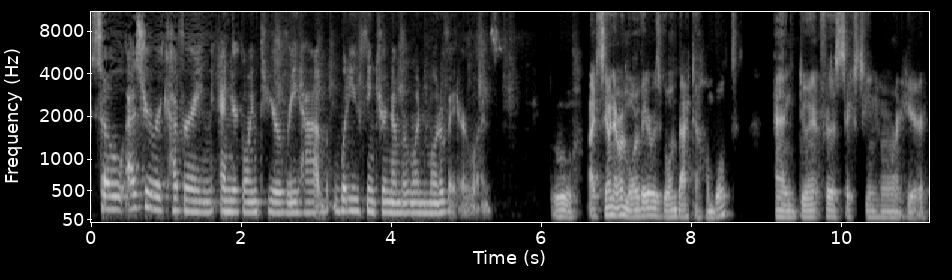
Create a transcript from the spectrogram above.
So, as you're recovering and you're going through your rehab, what do you think your number one motivator was? Ooh, I'd say my number one motivator was going back to Humboldt and doing it for the 16 who weren't here.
